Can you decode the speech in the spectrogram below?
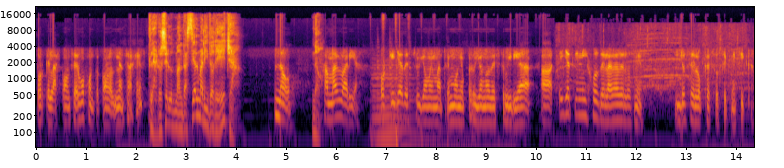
porque las conservo junto con los mensajes. Claro, se los mandaste al marido de ella. No, No. jamás lo haría, porque ella destruyó mi matrimonio, pero yo no destruiría. A ella tiene hijos de la edad de los míos, y yo sé lo que eso significa.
